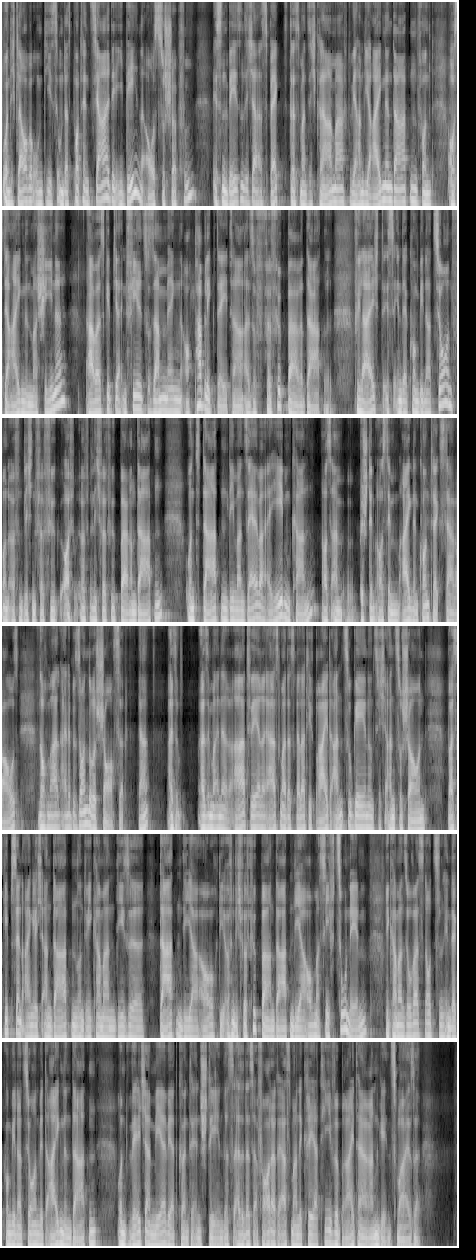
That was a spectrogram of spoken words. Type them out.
Und ich glaube, um dies um das Potenzial der Ideen auszuschöpfen, ist ein wesentlicher Aspekt, dass man sich klar macht, wir haben die eigenen Daten von aus der eigenen Maschine, aber es gibt ja in vielen Zusammenhängen auch Public Data, also verfügbare Daten. Vielleicht ist in der Kombination von öffentlichen verfüg öffentlich verfügbaren Daten und Daten, die man selber erheben kann, aus einem bestimmt aus dem eigenen Kontext heraus, nochmal eine besondere Chance. Ja? Also also meine Art wäre erstmal, das relativ breit anzugehen und sich anzuschauen, was gibt's denn eigentlich an Daten und wie kann man diese Daten, die ja auch, die öffentlich verfügbaren Daten, die ja auch massiv zunehmen, wie kann man sowas nutzen in der Kombination mit eigenen Daten und welcher Mehrwert könnte entstehen? Das, also das erfordert erstmal eine kreative, breite Herangehensweise.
